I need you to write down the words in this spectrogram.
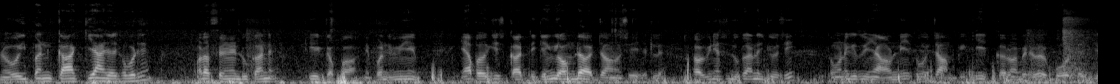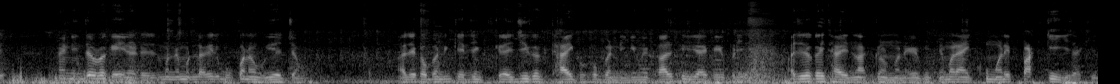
ને એ પણ કા ક્યાં જાય ખબર છે? મારા ફ્રેન્ડની દુકાને ટીકટ કપા ને પણ મેં ત્યાં પર કીધું કાર્તિક. કેમ કે અમદાવાદ જવાનું છે એટલે. અવિનાશ દુકાને જ ગયો છે. તો મને કીધું, અહીંયા આવ નહીં તો હું જામ કે કી કરવા બેઠા. બોર થઈ ગયો. મેં નીંદર પર કંઈ નથી મને મને લાગે છે બપોરના હુઈ જ જાઉં. આજે ખબર નહીં કે જે ક્રેઝી કંઈક થાય કે ખબર નહીં કે મેં કાલથી જાય કઈ પડી આજે તો કંઈ થાય જ નાખ્યું મને. કે મારે આંખું મારે પાકી ગઈ આખી.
